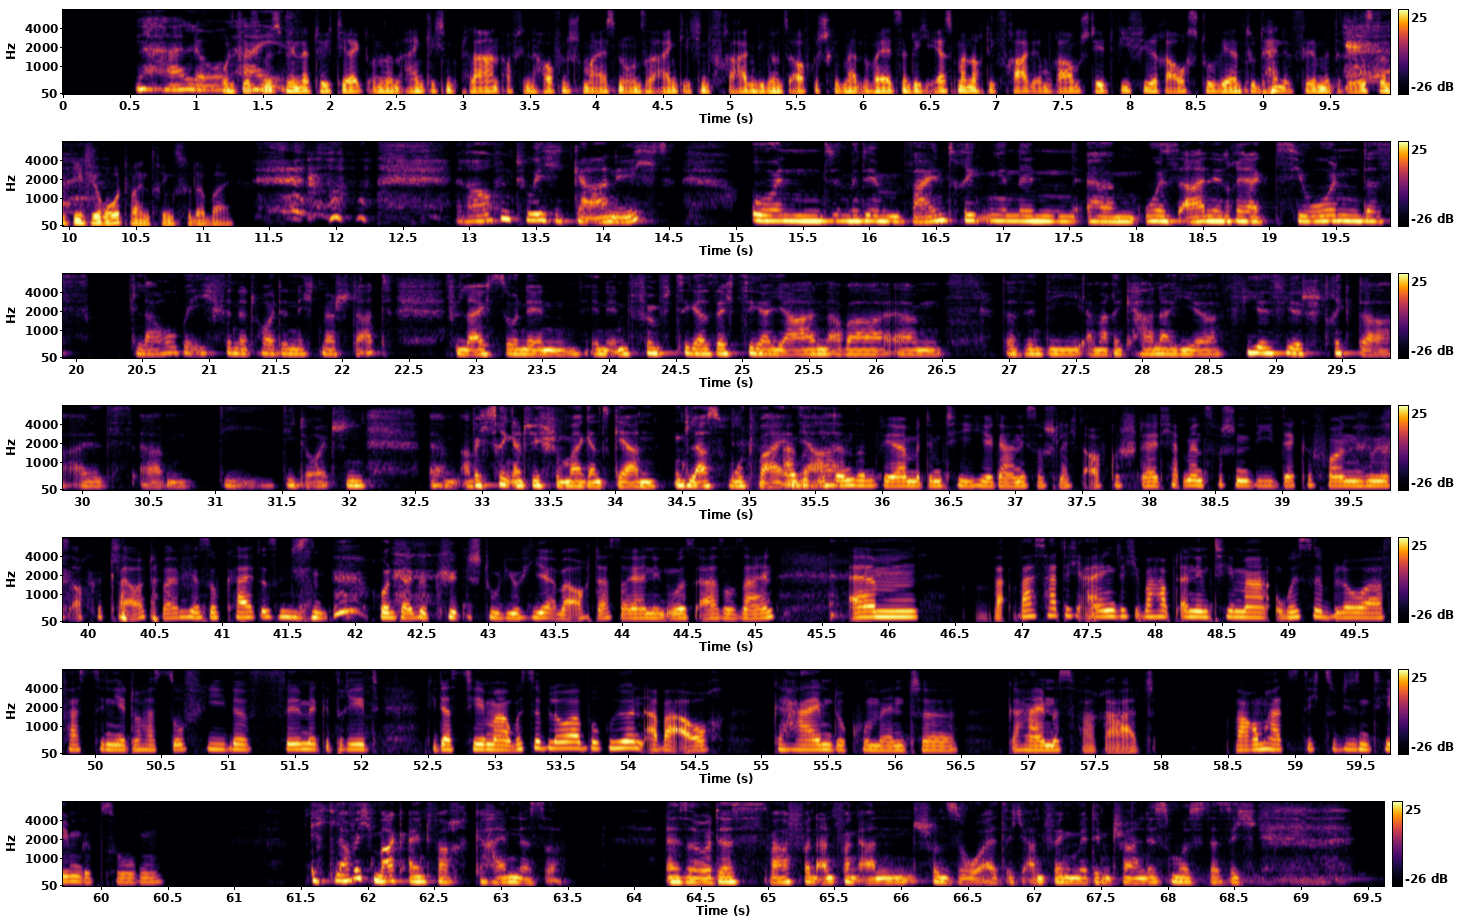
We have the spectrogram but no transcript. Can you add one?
Hallo. Und jetzt hi. müssen wir natürlich direkt unseren eigentlichen Plan auf den Haufen schmeißen, unsere eigentlichen Fragen, die wir uns aufgeschrieben hatten, weil jetzt natürlich erstmal noch die Frage im Raum steht, wie viel rauchst du, während du deine Filme drehst und wie viel Rotwein trinkst du dabei? Rauchen tue ich gar nicht. Und mit dem Weintrinken in den ähm, USA, in den Reaktionen, das glaube ich, findet heute nicht mehr statt. Vielleicht so in den, in den 50er, 60er Jahren, aber ähm, da sind die Amerikaner hier viel, viel strikter als ähm, die, die Deutschen. Ähm, aber ich trinke natürlich schon mal ganz gern ein Glas Rotwein. Also ja. gut, dann sind wir mit dem Tee hier gar nicht so schlecht aufgestellt. Ich habe mir inzwischen die Decke von Julius auch geklaut, weil mir so kalt ist in diesem runtergekühlten Studio hier. Aber auch das soll ja in den USA so sein. Ähm, was hat dich eigentlich überhaupt an dem Thema Whistleblower fasziniert? Du hast so viele Filme gedreht, die das Thema Whistleblower berühren, aber auch Geheimdokumente, Geheimnisverrat. Warum hat es dich zu diesen Themen gezogen? Ich glaube, ich mag einfach Geheimnisse. Also das war von Anfang an schon so, als ich anfing mit dem Journalismus, dass ich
